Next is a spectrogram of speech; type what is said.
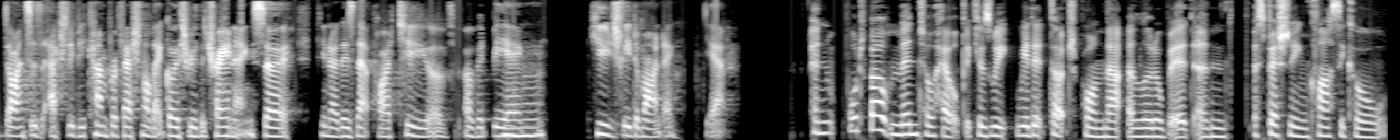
dancers actually become professional that go through the training. So, you know, there's that part too of, of it being mm. hugely demanding. Yeah. And what about mental health? Because we, we did touch upon that a little bit. And especially in classical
